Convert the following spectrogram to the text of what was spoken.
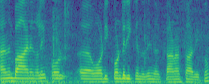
ആണ് വാഹനങ്ങൾ ഇപ്പോൾ ഓടിക്കൊണ്ടിരിക്കുന്നത് നിങ്ങൾക്ക് കാണാൻ സാധിക്കും.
